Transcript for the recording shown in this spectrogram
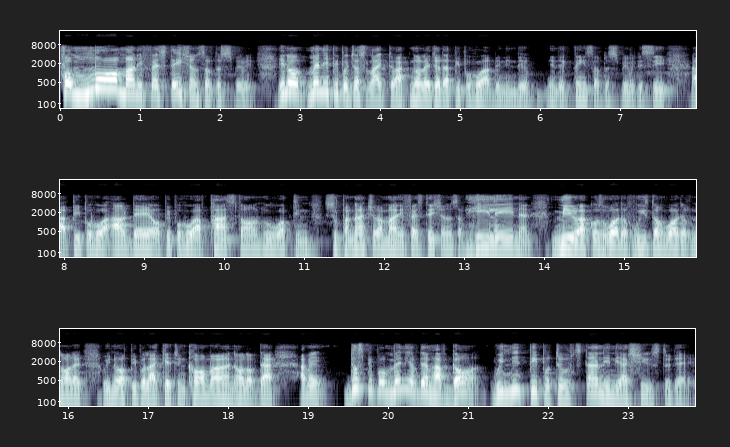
for more manifestations of the Spirit. You know, many people just like to acknowledge other people who have been in the in the things of the Spirit. They see uh, people who are out there or people who have passed on, who walked in supernatural manifestations of healing and miracles, word of wisdom, word of knowledge. We know of people like Kathryn Kuhlman and all of that. I mean, those people, many of them have gone. We need people to stand in their shoes today.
